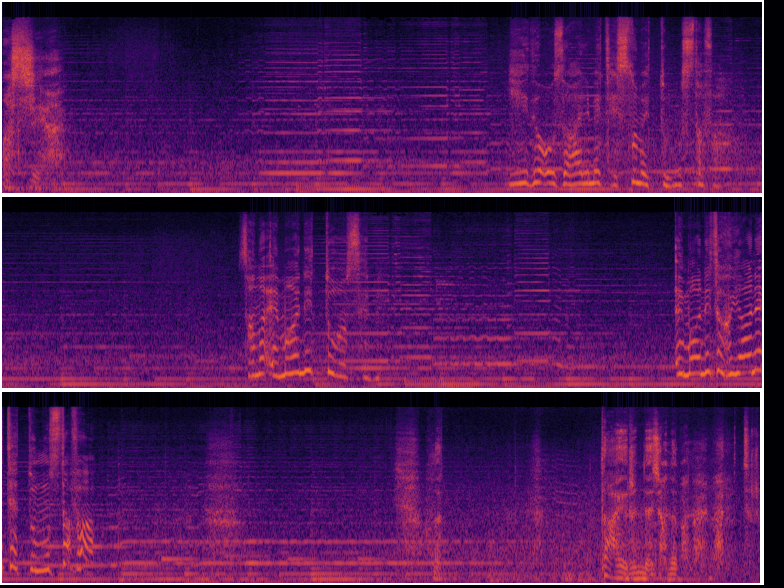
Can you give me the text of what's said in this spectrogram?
Asya! Yiğidi o zalime teslim ettim Mustafa. Sana emanetti o seni. Emanete hıyanet ettin Mustafa. Ulan Tahir'in de canı bana emanettir.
